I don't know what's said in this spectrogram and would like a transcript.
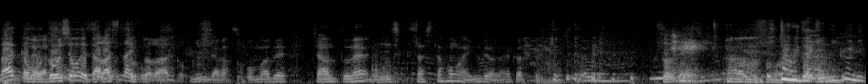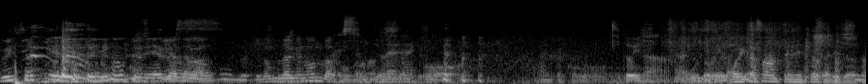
なんかもうどうしようもないだらしない人だなとだからそこまでちゃんとね認識させた方がいいんではないかってそうね一人だけニコニコしちゃってるっていう方向でやるのいやだから飲むだけ飲んだ方がいいんじゃないかひどいな。折り重なって熱狂される方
